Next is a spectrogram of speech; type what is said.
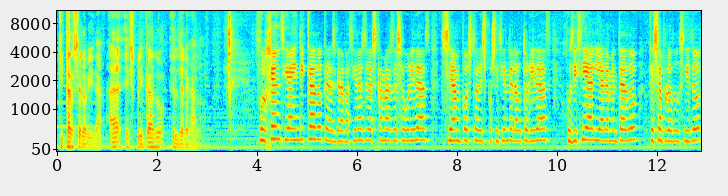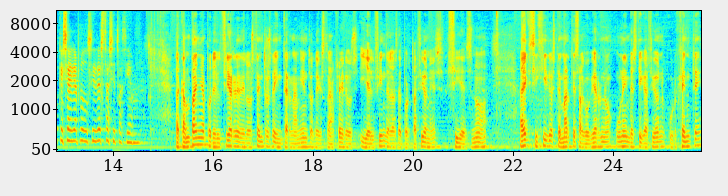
quitarse la vida, ha explicado el delegado. Fulgencio ha indicado que las grabaciones de las cámaras de seguridad se han puesto a disposición de la autoridad judicial y ha lamentado que se, ha producido, que se haya producido esta situación. La campaña por el cierre de los centros de internamiento de extranjeros y el fin de las deportaciones, CIES no, ha exigido este martes al Gobierno una investigación urgente,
